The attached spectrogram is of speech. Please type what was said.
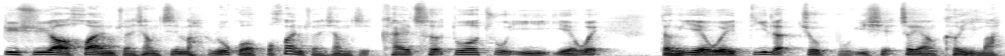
必须要换转向机吗？如果不换转向机，开车多注意液位，等液位低了就补一些，这样可以吗？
